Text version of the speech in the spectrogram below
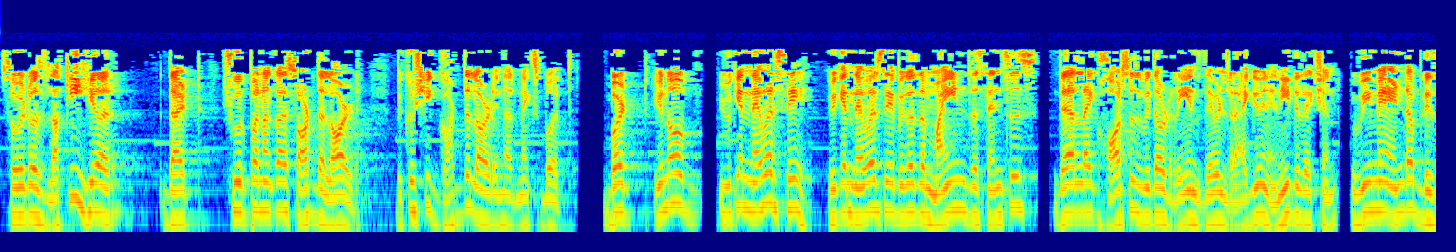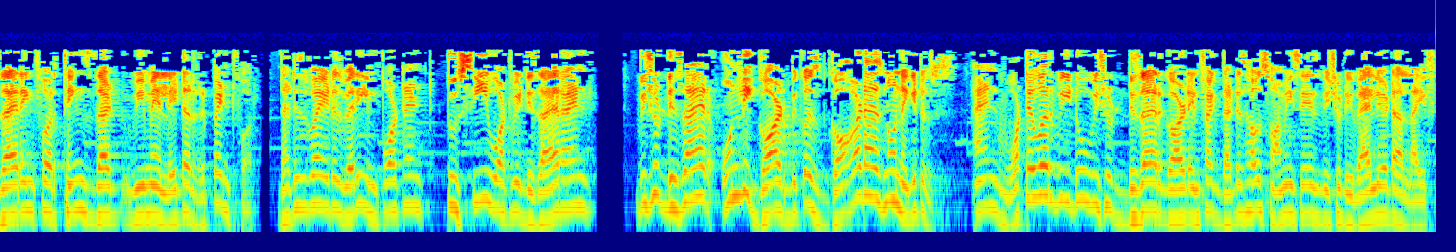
So it was lucky here that Shurpanaka sought the Lord because she got the Lord in her next birth. But, you know, you can never say. We can never say because the mind, the senses, they are like horses without reins. They will drag you in any direction. We may end up desiring for things that we may later repent for. That is why it is very important to see what we desire and we should desire only God because God has no negatives. And whatever we do, we should desire God. In fact, that is how Swami says we should evaluate our life.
